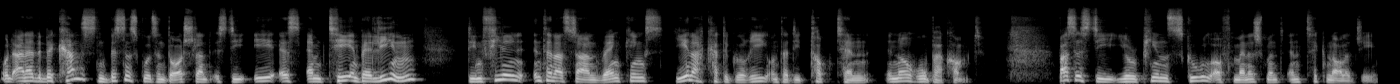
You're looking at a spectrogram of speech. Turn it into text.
Und einer der bekanntesten Business Schools in Deutschland ist die ESMT in Berlin, die in vielen internationalen Rankings je nach Kategorie unter die Top 10 in Europa kommt. Was ist die European School of Management and Technology?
